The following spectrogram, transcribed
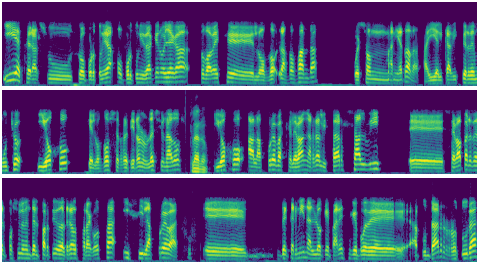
y esperar su, su oportunidad, oportunidad que no llega toda vez que los las dos bandas pues son maniatadas. Ahí el Cádiz pierde mucho y ojo que los dos se retiraron lesionados claro. y ojo a las pruebas que le van a realizar Salvi eh, se va a perder posiblemente el partido del Real Zaragoza y si las pruebas eh, determinan lo que parece que puede apuntar, rotura,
